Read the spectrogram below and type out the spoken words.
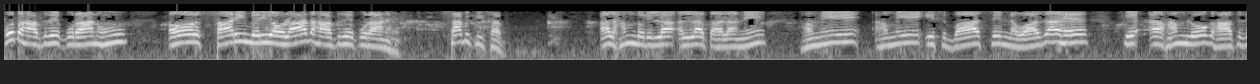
خود حافظ قرآن ہوں، اور ساری میری اولاد حافظ قرآن ہے، سب کی سب۔ الحمد اللہ تعالی نے ہمیں ہمیں اس بات سے نوازا ہے کہ ہم لوگ حافظ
